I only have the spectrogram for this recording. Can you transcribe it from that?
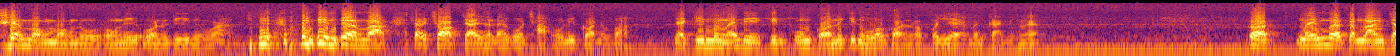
เสือมองมองดูองค์นี้อ้วนดีนี่ว่าองค์นี้เนื้อมากชักชอบใจซะแล้วก็ฉาองค์นี้ก่อนนะว่าจะกินตรงไหนดีกินพุงก่อนหรือกินหัวก่อนเราก็แย่เหมือนกันนะก็ในเมื่อกำลังใจ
